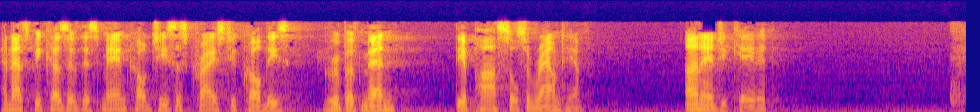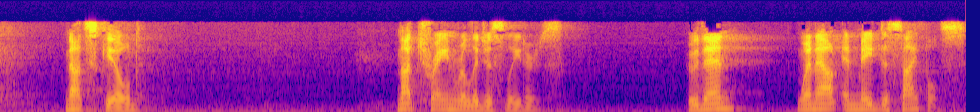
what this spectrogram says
And that's because of this man called Jesus Christ who called these group of men the apostles around him. Uneducated, not skilled, not trained religious leaders, who then went out and made disciples.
